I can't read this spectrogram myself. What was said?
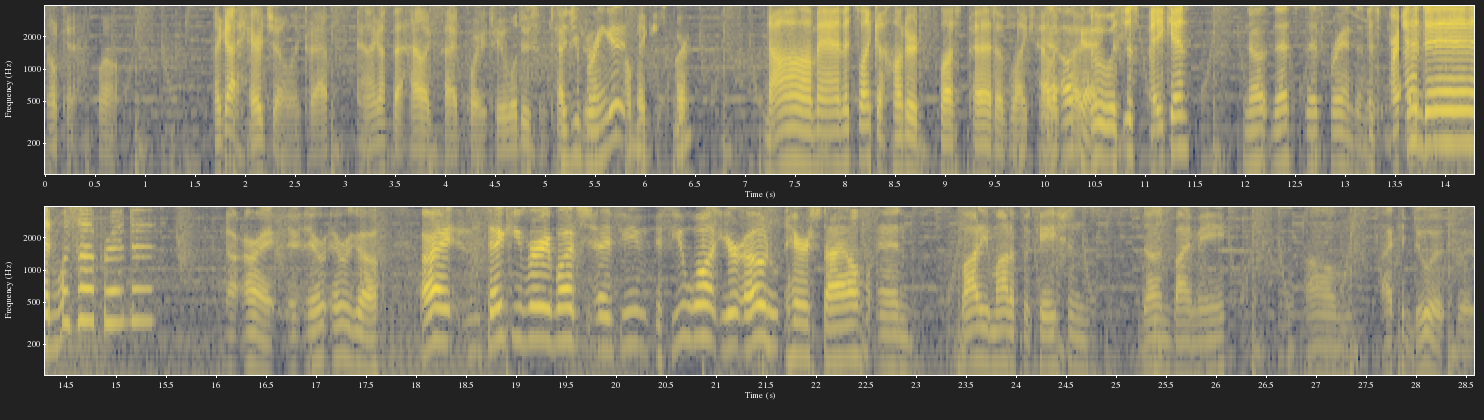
Okay, well. I got hair gel and crap, and I got that Hilux hide for you too. We'll do some texture. did you bring it? I'll make it square. Nah, man, it's like a hundred plus pet of like Yeah, Hilux hide. okay. Ooh, is this bacon? No, that's that's Brandon. It's Brandon. What's up, Brandon? All right, there, there we go. All right, thank you very much. If you if you want your own hairstyle and body modifications done by me, um, I can do it, but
